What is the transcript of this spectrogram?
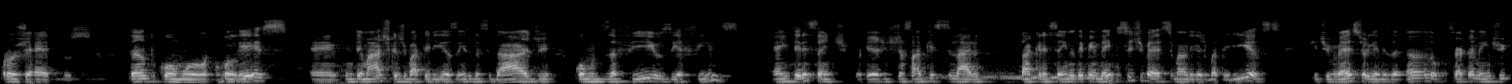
projetos, tanto como rolês é, com temáticas de baterias dentro da cidade, como desafios e afins, é interessante, porque a gente já sabe que esse cenário está crescendo, independente se tivesse uma liga de baterias que tivesse organizando, certamente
